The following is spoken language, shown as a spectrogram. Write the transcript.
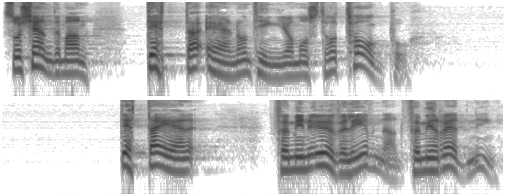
så kände man detta är någonting jag måste ha tag på. Detta är för min överlevnad, för min räddning.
